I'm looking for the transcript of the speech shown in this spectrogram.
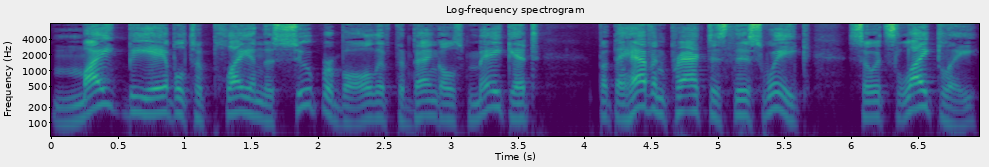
might be able to play in the Super Bowl if the Bengals make it, but they haven't practiced this week, so it's likely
